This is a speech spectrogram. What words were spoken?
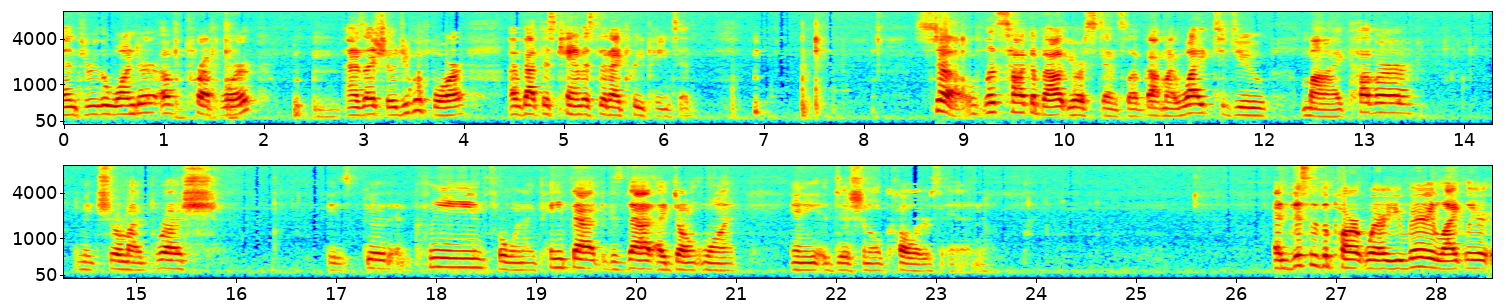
and through the wonder of prep work, as I showed you before, I've got this canvas that I pre-painted. So let's talk about your stencil. I've got my white to do my cover. Make sure my brush is good and clean for when I paint that because that I don't want any additional colors in. And this is the part where you very likely,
